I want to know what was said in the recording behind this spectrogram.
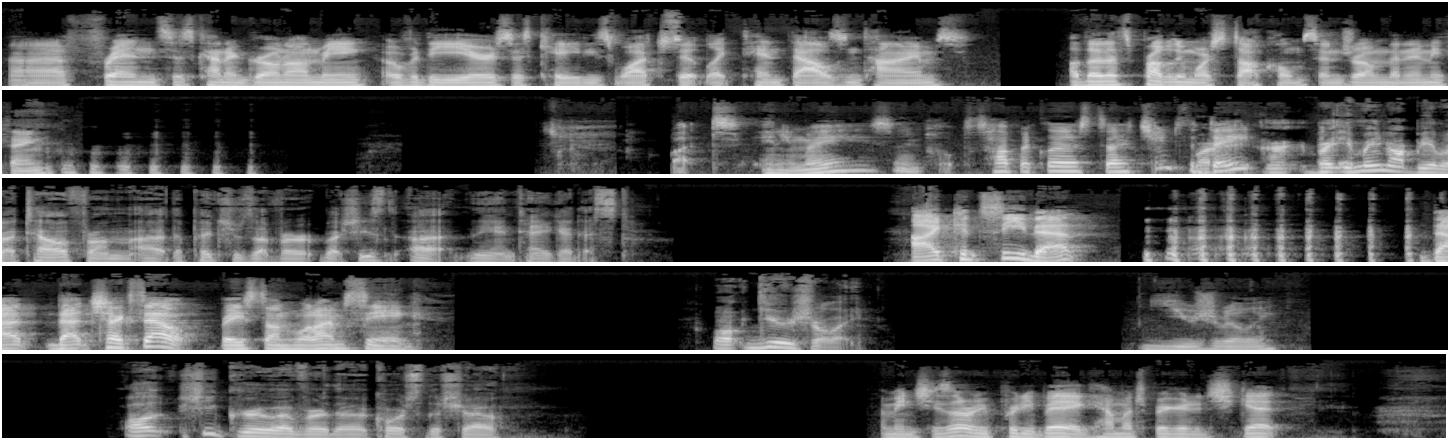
Uh, Friends has kind of grown on me over the years as Katie's watched it like ten thousand times. Although that's probably more Stockholm syndrome than anything. But anyways, let me pull up the topic list. Did I changed the but, date. uh, but you may not be able to tell from uh, the pictures of her, but she's uh, the antagonist. I could see that. That that checks out based on what I'm seeing. well, usually. Usually, Well, she grew over the course of the show. I mean, she's already pretty big. How much bigger did she get?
